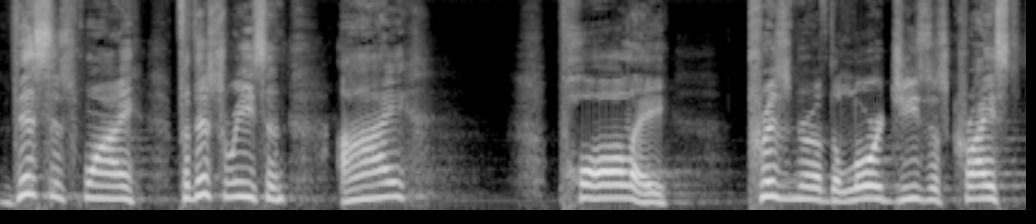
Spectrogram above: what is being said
This is why, for this reason, I, Paul, a prisoner of the Lord Jesus Christ,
